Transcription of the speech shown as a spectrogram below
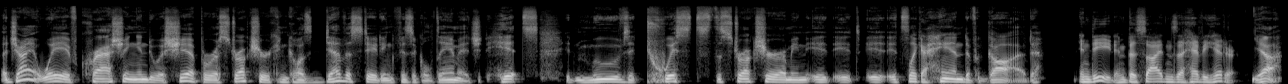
a giant wave crashing into a ship or a structure can cause devastating physical damage. It hits, it moves, it twists the structure. I mean, it, it, it it's like a hand of a god. Indeed, and Poseidon's a heavy hitter. Yeah.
